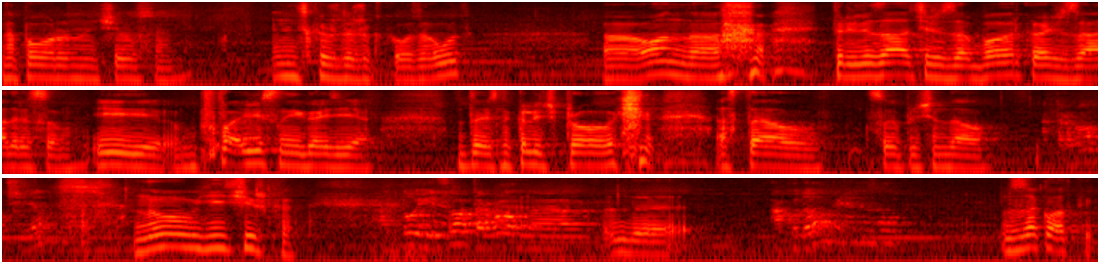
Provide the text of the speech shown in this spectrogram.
на повару научился, не скажу даже, как его зовут, э, он э, перелезал через забор, короче, за адресом и повис на ягозе. Ну, то есть на колючей проволоке оставил свой причиндал. Оторвал член? Ну, яичишка. Одно яйцо оторвал на... Да. А куда он перелезал? С закладкой.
